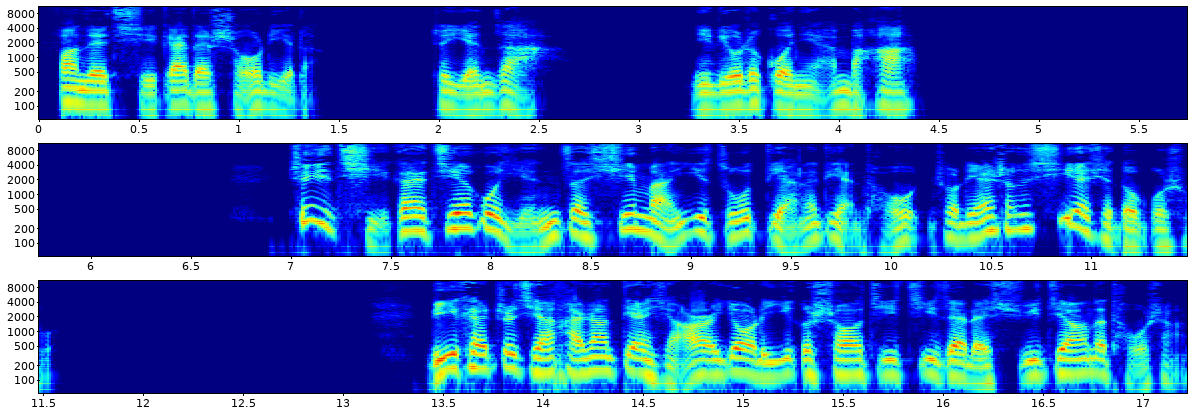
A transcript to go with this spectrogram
放在乞丐的手里了。这银子啊，你留着过年吧，哈。这乞丐接过银子，心满意足，点了点头，说连声谢谢都不说。离开之前，还让店小二要了一个烧鸡，系在了徐江的头上。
